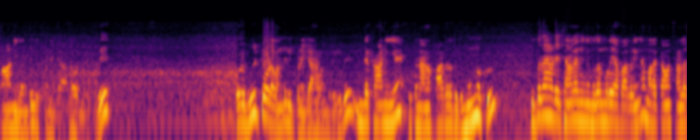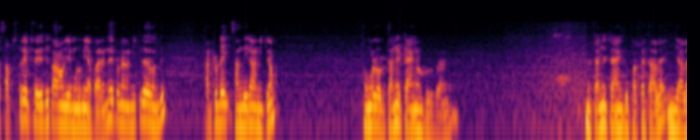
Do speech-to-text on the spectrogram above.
காணி வந்து விற்பனைக்காக வந்திருக்குது. ஒரு வீட்டோட வந்து விற்பனைக்காக வந்திருக்குது. இந்த காணியை இப்போ நாங்கள் பார்க்குறதுக்கு முன்னுக்கு இப்போ தான் என்னுடைய சேனலை நீங்கள் முதல் முறையாக பார்க்குறீங்கன்னா மறக்காமல் சேனலை சப்ஸ்கிரைப் செய்துட்டு காணொலியை முழுமையாக பாருங்கள் இப்போ நாங்கள் நிற்கிறது வந்து கட்டுடை சந்திலாம் நிற்கிறோம் பொங்கல் ஒரு தண்ணி டேங்க் ஒன்று பாருங்க இந்த தண்ணி டேங்க்கு பக்கத்தால் இஞ்சால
